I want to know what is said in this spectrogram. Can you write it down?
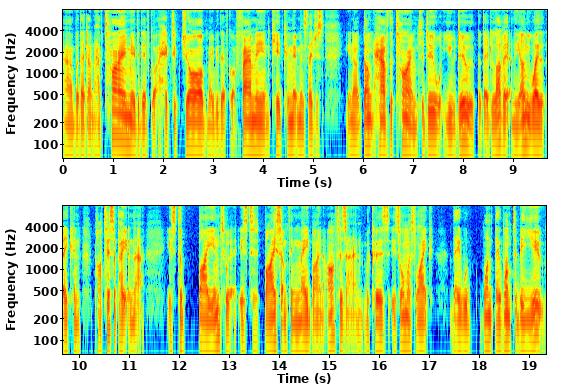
uh, but they don't have time. Maybe they've got a hectic job. Maybe they've got family and kid commitments. They just, you know, don't have the time to do what you do, but they'd love it. And the only way that they can participate in that is to buy into it, is to buy something made by an artisan because it's almost like they would want they want to be you.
